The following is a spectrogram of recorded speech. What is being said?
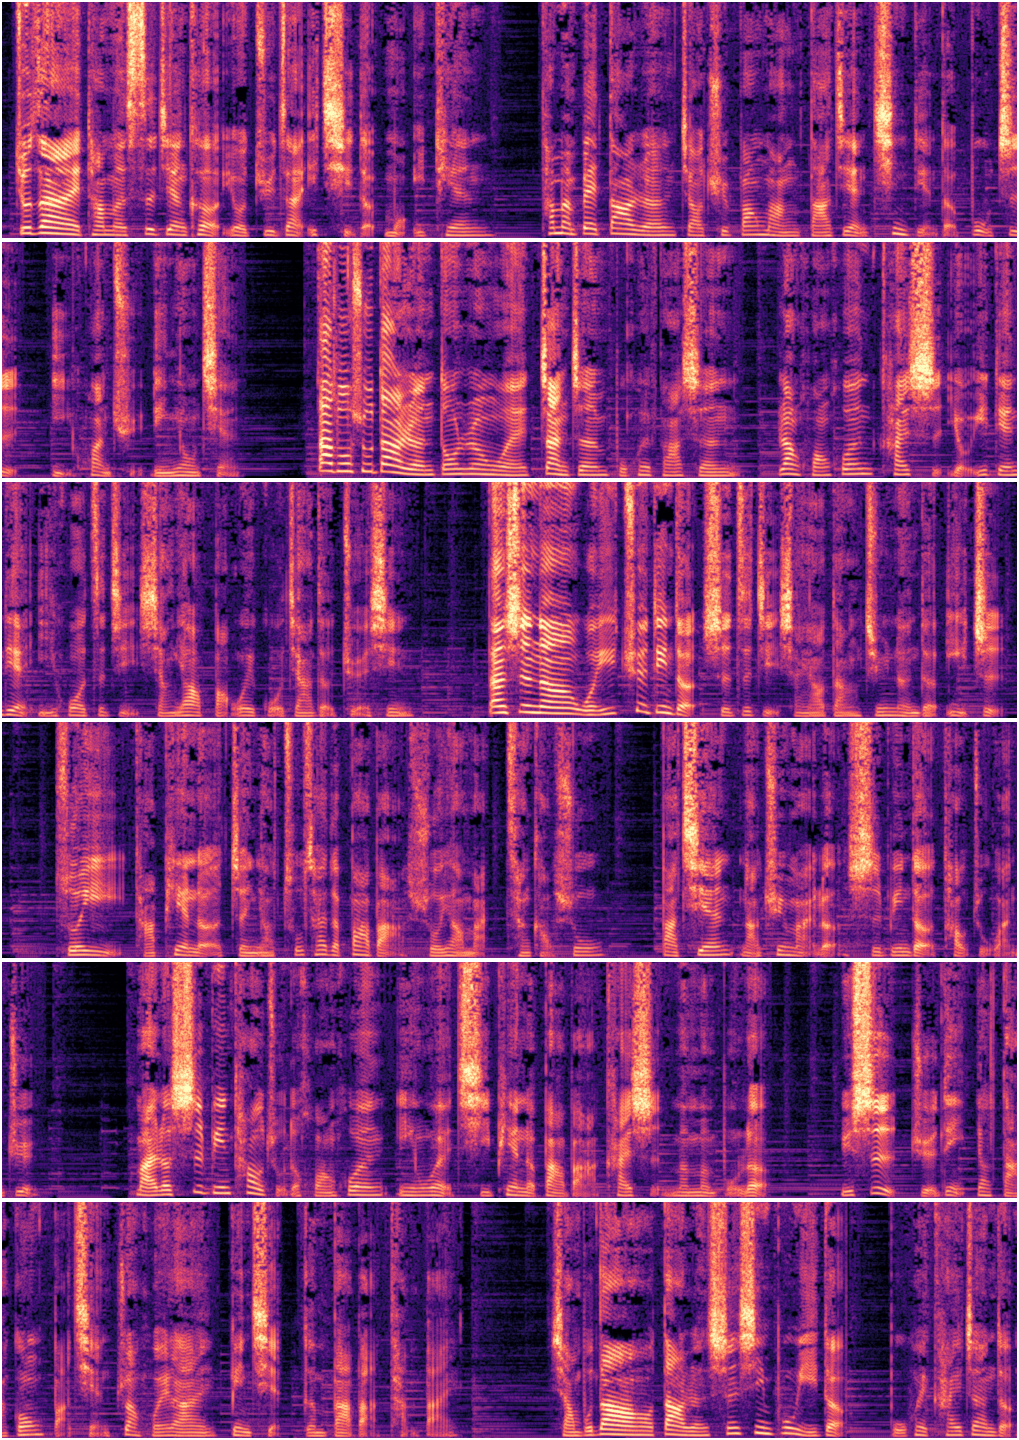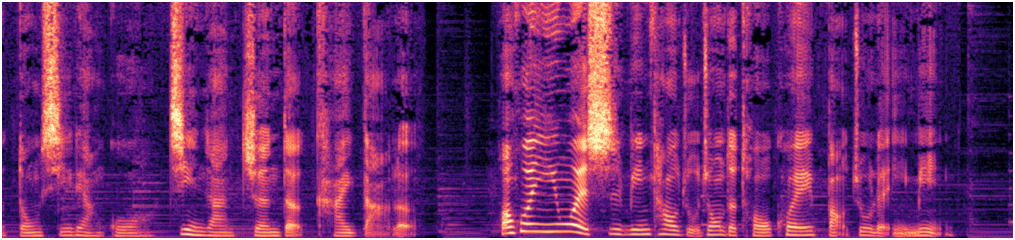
就在他们四剑客又聚在一起的某一天，他们被大人叫去帮忙搭建庆典的布置，以换取零用钱。大多数大人都认为战争不会发生，让黄昏开始有一点点疑惑自己想要保卫国家的决心。但是呢，唯一确定的是自己想要当军人的意志，所以他骗了正要出差的爸爸，说要买参考书，把钱拿去买了士兵的套组玩具。买了士兵套组的黄昏，因为欺骗了爸爸，开始闷闷不乐，于是决定要打工把钱赚回来，并且跟爸爸坦白。想不到大人深信不疑的。不会开战的东西两国竟然真的开打了。黄昏因为士兵套组中的头盔保住了一命，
